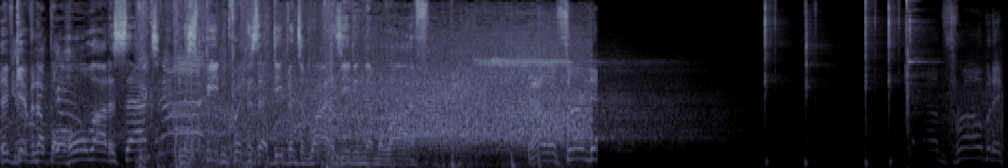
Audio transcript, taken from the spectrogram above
They've given up a whole lot of sacks, and the speed and quickness that defensive line is eating them alive. Now a third down. Throw, but it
